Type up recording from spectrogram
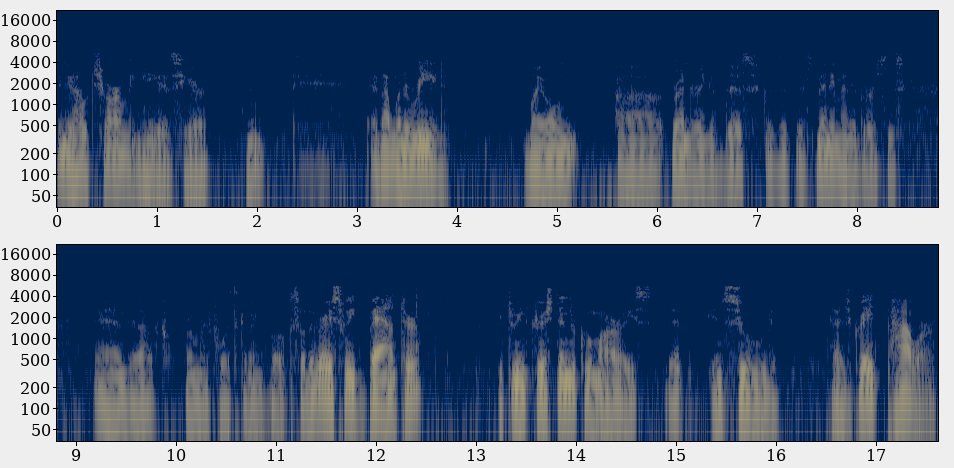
into how charming he is here. Hmm? And I'm going to read my own uh, rendering of this because there's many, many verses. and uh, from my forthcoming book. So the very sweet banter between Krishna and the Kumaris that ensued has great power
